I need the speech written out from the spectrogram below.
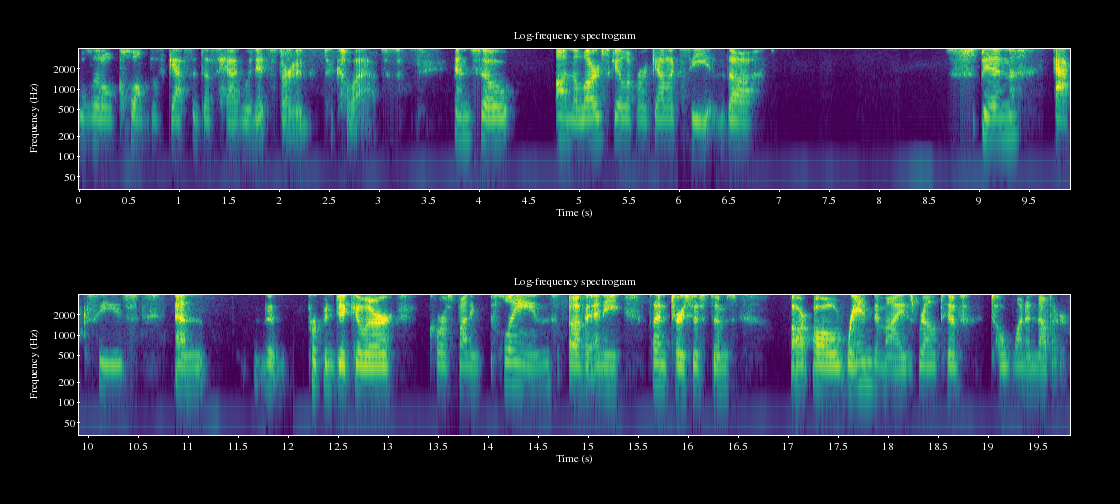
little clump of gas and dust had when it started to collapse. And so, on the large scale of our galaxy, the spin axes and the perpendicular corresponding planes of any planetary systems are all randomized relative to one another.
